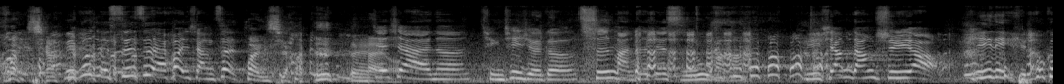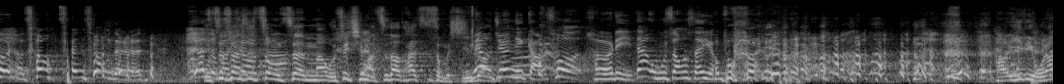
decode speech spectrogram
幻想。你不止失智，还幻想症。幻想。接下来呢，请庆学哥吃满这些食物好，你相当需要。以你如果有这种症状的人，要怎么？这算是重症吗？我最起码知道他是什么形状。没有，我觉得你搞错合理，但无中生有不合理。好，以礼我要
